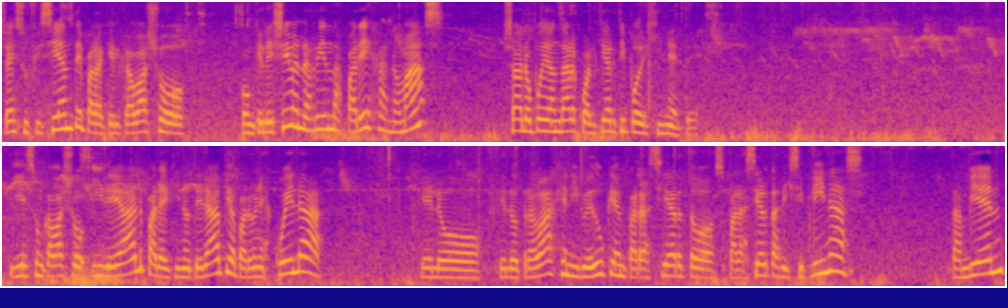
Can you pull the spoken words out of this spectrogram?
ya es suficiente para que el caballo, con que le lleven las riendas parejas nomás, ya lo puede andar cualquier tipo de jinete y es un caballo ideal para equinoterapia, para una escuela, que lo, que lo trabajen y lo eduquen para, ciertos, para ciertas disciplinas. También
